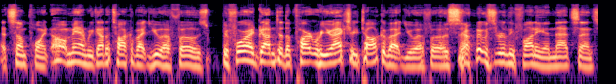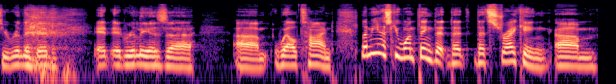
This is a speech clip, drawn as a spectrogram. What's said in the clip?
at some point, "Oh man, we got to talk about UFOs." Before I'd gotten to the part where you actually talk about UFOs, so it was really funny in that sense. You really did. it, it really is uh, um, well timed. Let me ask you one thing that that that's striking, um,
